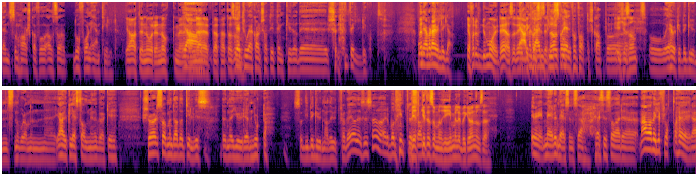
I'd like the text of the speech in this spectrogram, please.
den som har, skal få Altså, da får han en til. Ja, at nå er det nok med ja, denne Per Petterson? Det tror jeg kanskje at de tenker, og det skjønner jeg veldig godt. Men, men jeg blei veldig glad. Ja, for du må jo det. altså. Det, ja, det men det er en pris for hele forfatterskapet. Og, ikke sant? Og jeg hørte jo begrunnelsen og hvordan den Jeg har jo ikke lest alle mine bøker sjøl, men det hadde tydeligvis denne juryen gjort, da. Så de begrunna det ut fra det, og det syns jeg var både interessant Virket det som en rimelig begrunnelse? Mer enn det, syns jeg. Jeg synes det var, eh, nei, det var veldig flott å høre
